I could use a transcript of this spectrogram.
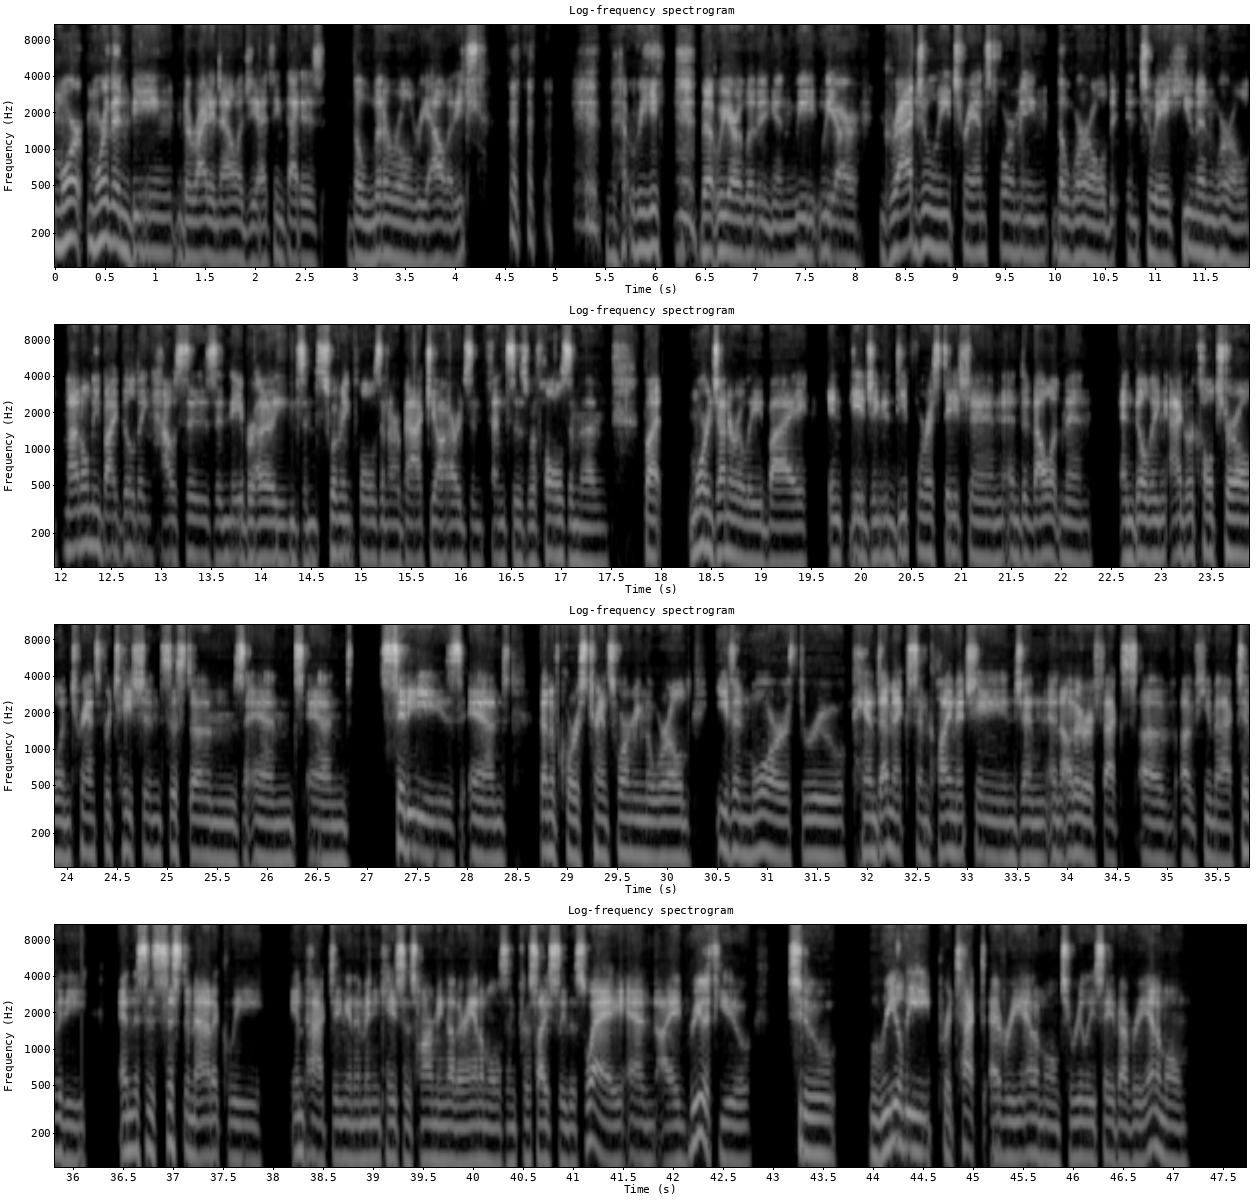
more more than being the right analogy, I think that is the literal reality that we that we are living in. We we are gradually transforming the world into a human world, not only by building houses and neighborhoods and swimming pools in our backyards and fences with holes in them, but more generally by engaging in deforestation and development and building agricultural and transportation systems and and cities and then of course transforming the world even more through pandemics and climate change and, and other effects of, of human activity. And this is systematically impacting and in many cases harming other animals in precisely this way. And i agree with you to really protect every animal to really save every animal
